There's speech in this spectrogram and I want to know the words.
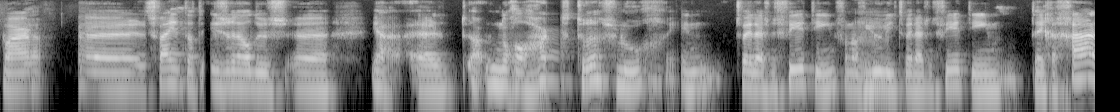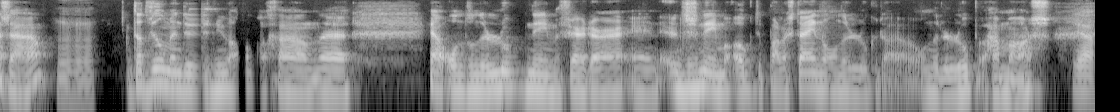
Maar Ja. eh, het feit dat Israël dus eh, ja, eh, nogal hard terugsloeg in 2014, vanaf Mhm. juli 2014 tegen Gaza, Mhm. dat wil men dus nu allemaal gaan eh, ja, onder de loep nemen verder. En ze nemen ook de Palestijnen onder de loep, onder de loep Hamas. ja.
